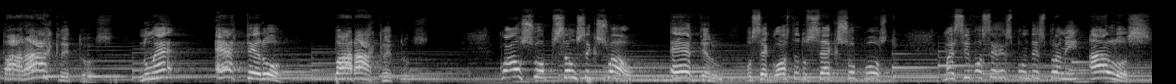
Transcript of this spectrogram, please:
Paráclitos. Não é hétero Paráclitos. Qual a sua opção sexual? Hétero. Você gosta do sexo oposto. Mas se você respondesse para mim, Alos,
